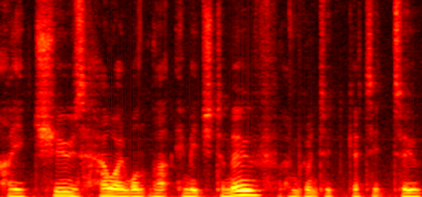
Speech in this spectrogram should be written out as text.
I choose how I want that image to move. I'm going to get it to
